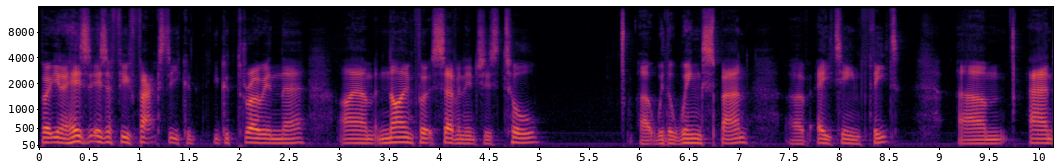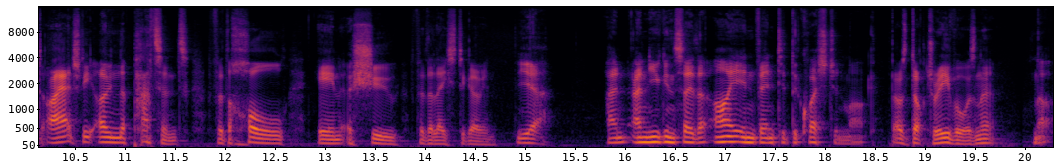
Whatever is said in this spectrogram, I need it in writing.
But you know, here's here's a few facts that you could you could throw in there. I am nine foot seven inches tall, uh, with a wingspan of eighteen feet, um, and I actually own the patent for the hole in a shoe for the lace to go in. Yeah, and and you can say that I invented the question mark. That was Doctor Evil, wasn't it? No,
